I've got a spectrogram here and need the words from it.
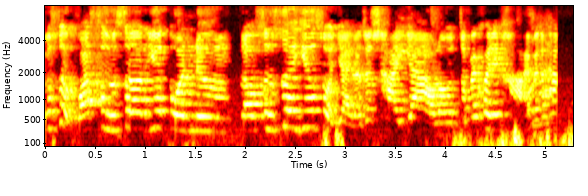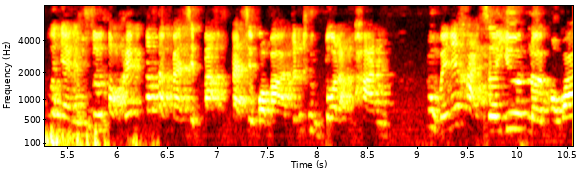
รู้สึกว่าซื้อเสื้อยืดตัวหนึ่งเราซื้อเสื้อยืดส่วนใหญ่เราจะใช้ยาวเราจะไม่ค่อยได้ขายแม้กระทั่งส่วนใหญ่หนูซื้อต่อให้ตั้งแต่80บาท80กว่าบาทจนถึงตัวหลักพันหนูไม่ได้ขายเสื้อยืดเลยเพราะว่า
